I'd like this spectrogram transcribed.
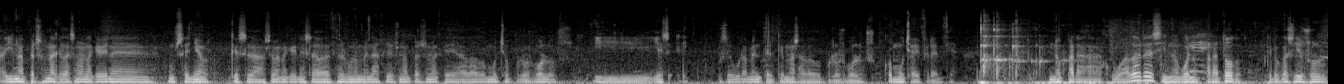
hay una persona que la semana que viene, un señor, que se la semana que viene se le va a hacer un homenaje, es una persona que ha dado mucho por los bolos y, y es pues, seguramente el que más ha dado por los bolos, con mucha diferencia. No para jugadores, sino bueno, para todo. Creo que ha sido solo-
